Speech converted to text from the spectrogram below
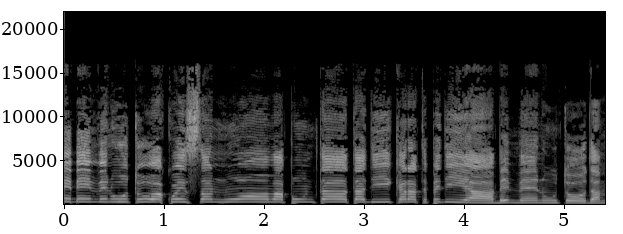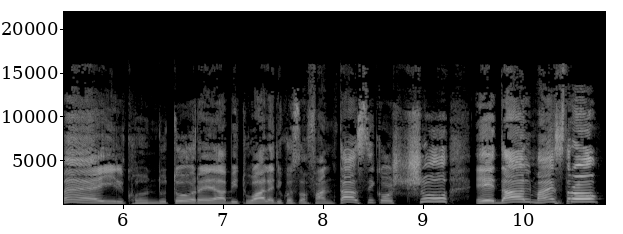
E benvenuto a questa nuova puntata di Karatepedia. Benvenuto da me, il conduttore abituale di questo fantastico show, e dal maestro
